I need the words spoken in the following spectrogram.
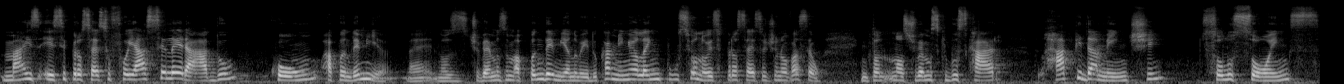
mas esse processo foi acelerado com a pandemia. Né? Nós tivemos uma pandemia no meio do caminho, ela impulsionou esse processo de inovação. Então, nós tivemos que buscar rapidamente soluções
